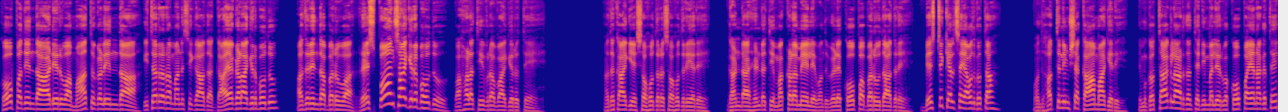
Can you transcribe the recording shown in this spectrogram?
ಕೋಪದಿಂದ ಆಡಿರುವ ಮಾತುಗಳಿಂದ ಇತರರ ಮನಸ್ಸಿಗಾದ ಗಾಯಗಳಾಗಿರಬಹುದು ಅದರಿಂದ ಬರುವ ರೆಸ್ಪಾನ್ಸ್ ಆಗಿರಬಹುದು, ಬಹಳ ತೀವ್ರವಾಗಿರುತ್ತೆ. ಅದಕ್ಕಾಗಿಯೇ ಸಹೋದರ ಸಹೋದರಿಯರೇ, ಗಂಡ ಹೆಂಡತಿ ಮಕ್ಕಳ ಮೇಲೆ ಒಂದು ವೇಳೆ ಕೋಪ ಬರುವುದಾದರೆ ಬೆಸ್ಟ್ ಕೆಲಸ ಯಾವ್ದು ಗೊತ್ತಾ? ಒಂದು ಹತ್ತು ನಿಮಿಷ ಕಾಮ್ ಆಗಿರಿ. ನಿಮ್ಗೆ ಗೊತ್ತಾಗ್ಲಾರ್ದಂತೆ ನಿಮ್ಮಲ್ಲಿರುವ ಕೋಪ ಏನಾಗುತ್ತೆ?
